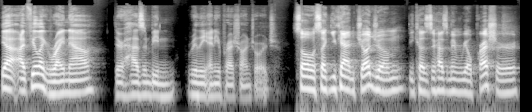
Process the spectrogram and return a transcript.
Yeah, I feel like right now there hasn't been really any pressure on George. So it's like you can't judge him because there hasn't been real pressure.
